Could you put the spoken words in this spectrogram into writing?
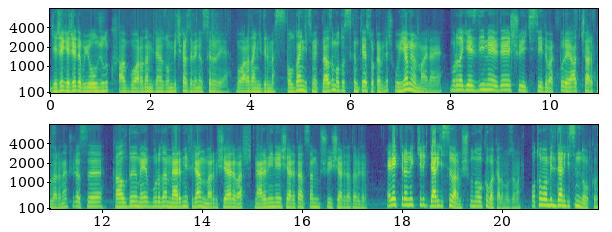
Gece gece de bu yolculuk. Abi bu aradan bir tane zombi çıkarsa beni ısırır ya. Bu aradan gidilmez. Yoldan gitmek lazım. O da sıkıntıya sokabilir. Uyuyamıyor mu hala ya? Burada gezdiğim evde şu ikisiydi bak. Buraya at çarpılarını. Şurası kaldığım ev. Burada mermi falan var. Bir şeyler var. Mermiyi ne işareti atsam şu işareti atabilirim. Elektronikçilik dergisi varmış. Bunu oku bakalım o zaman. Otomobil dergisini de oku.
